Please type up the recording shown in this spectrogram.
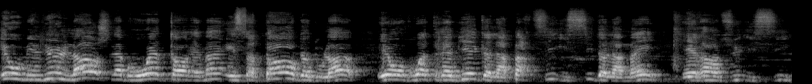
et au milieu, lâche la brouette carrément et se tord de douleur, et on voit très bien que la partie ici de la main est rendue ici.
